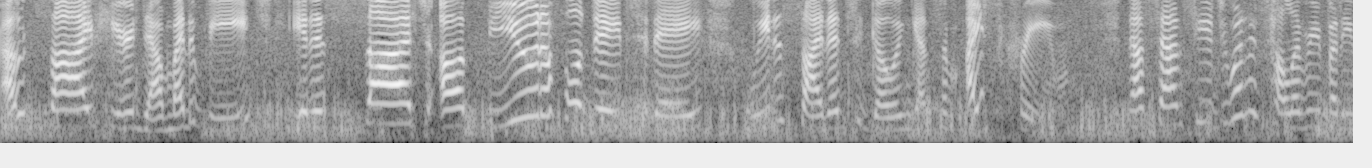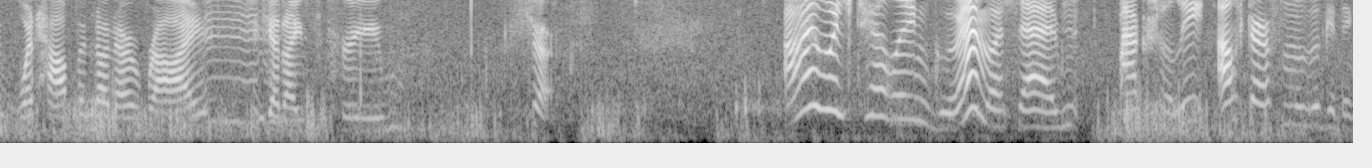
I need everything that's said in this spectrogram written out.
outside here down by the beach. It is such a beautiful day today. We decided to go and get some ice cream. Now, Sansia, do you want to tell everybody what happened on our ride to get ice cream? Sure. I was telling Grandma said, actually, I'll start from the beginning.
